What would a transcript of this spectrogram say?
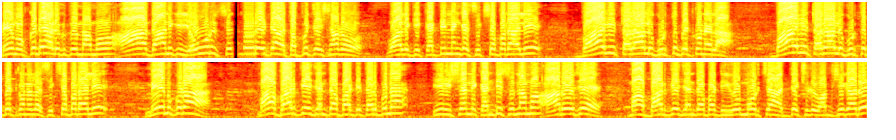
మేము ఒక్కటే అడుగుతున్నాము. ఆ దానికి ఎవరు ఎవరైతే ఆ తప్పు చేసినారో వాళ్ళకి కఠినంగా శిక్ష పడాలి. భావి తరాలు గుర్తు పెట్టుకునేలా భావి తరాలు గుర్తు పెట్టుకునేలా శిక్ష పడాలి. మేము కూడా మా భారతీయ జనతా పార్టీ తరఫున ఈ విషయాన్ని ఖండిస్తున్నాము. ఆ రోజే మా భారతీయ జనతా పార్టీ యువ మోర్చా అధ్యక్షుడు వంశీ గారు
